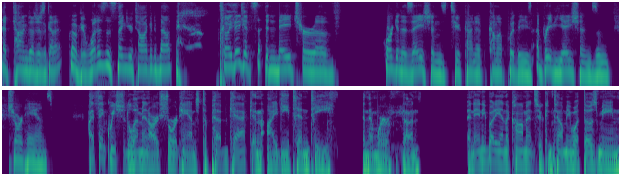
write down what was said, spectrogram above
at times I just got to, okay, what is this thing you're talking about? So I think it's the nature of organizations to kind of come up with these abbreviations and shorthands. I think we should limit our shorthands to PEBKAC and ID10T, and then we're done. And anybody in the comments who can tell me what those mean,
